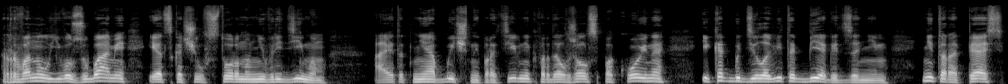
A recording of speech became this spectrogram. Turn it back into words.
рванул его зубами и отскочил в сторону невредимым, а этот необычный противник продолжал спокойно и как бы деловито бегать за ним, не торопясь,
